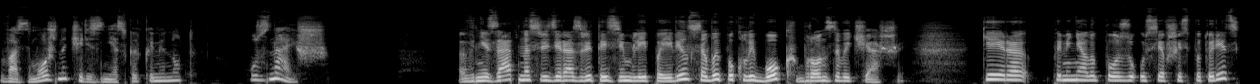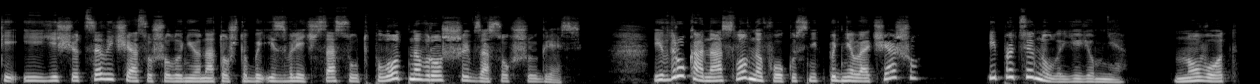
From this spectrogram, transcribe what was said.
Возможно, через несколько минут узнаешь. Внезапно среди разрытой земли появился выпуклый бок бронзовой чаши. Кейра поменяла позу, усевшись по-турецки, и еще целый час ушел у нее на то, чтобы извлечь сосуд, плотно вросший в засохшую грязь. И вдруг она, словно фокусник, подняла чашу и протянула ее мне. «Ну вот»,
